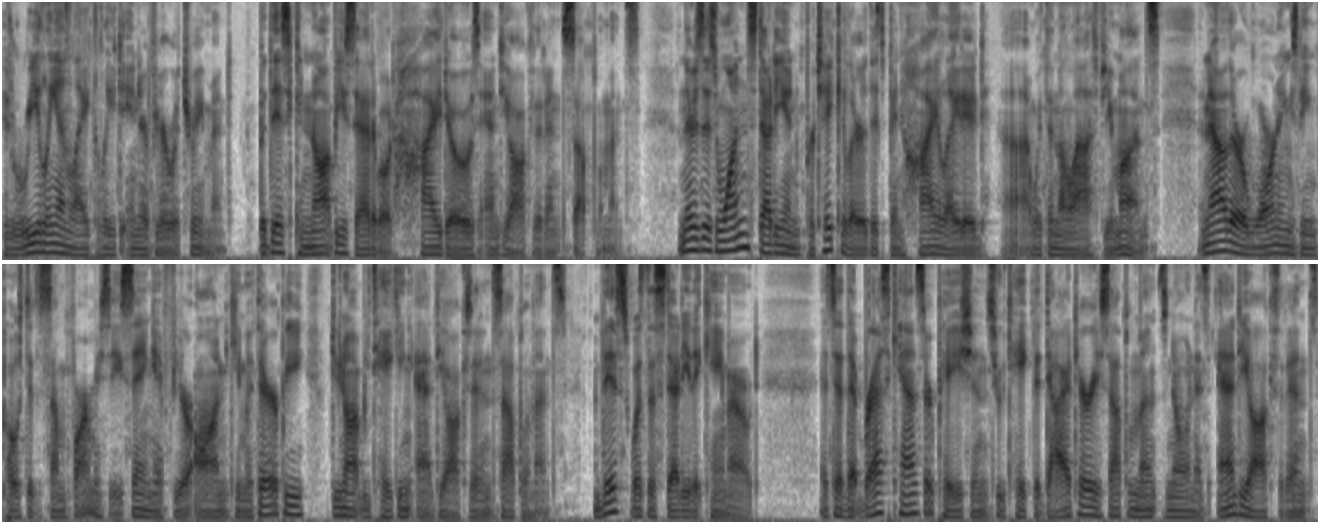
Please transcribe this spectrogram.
is really unlikely to interfere with treatment. But this cannot be said about high dose antioxidant supplements. And there's this one study in particular that's been highlighted uh, within the last few months. And now there are warnings being posted to some pharmacies saying if you're on chemotherapy, do not be taking antioxidant supplements. This was the study that came out. It said that breast cancer patients who take the dietary supplements known as antioxidants,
